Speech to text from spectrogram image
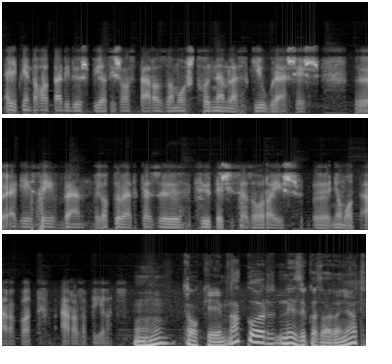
Egyébként a határidős piac is azt árazza most, hogy nem lesz kiugrás, és egész évben, még a következő fűtési szezonra is nyomott árakat áraz a piac. Uh-huh. Oké, okay. akkor nézzük az aranyat.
